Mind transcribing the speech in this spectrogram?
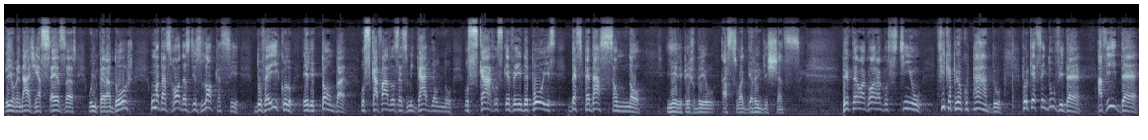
em homenagem a César, o imperador, uma das rodas desloca-se do veículo, ele tomba, os cavalos esmigalham-no, os carros que vêm depois despedaçam-no, e ele perdeu a sua grande chance. Então agora Agostinho fica preocupado, porque sem dúvida a vida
